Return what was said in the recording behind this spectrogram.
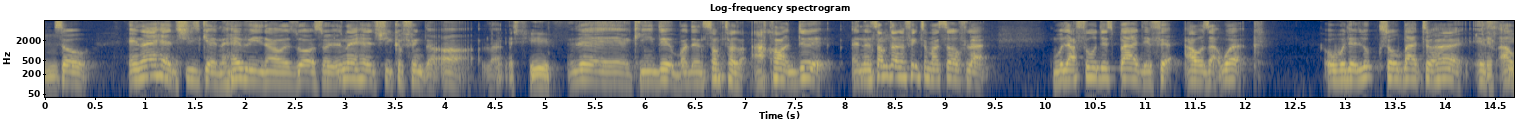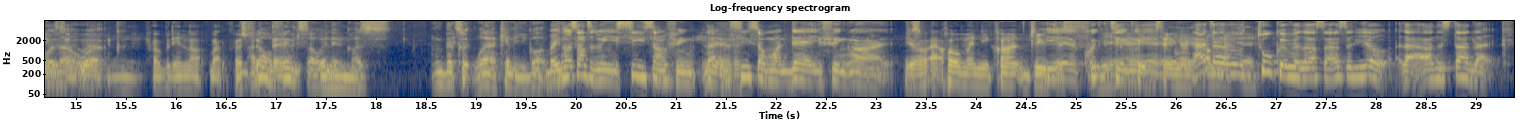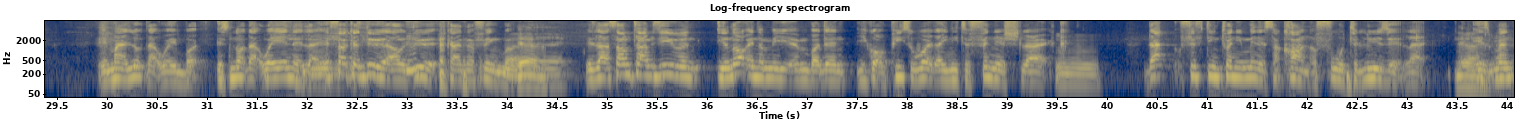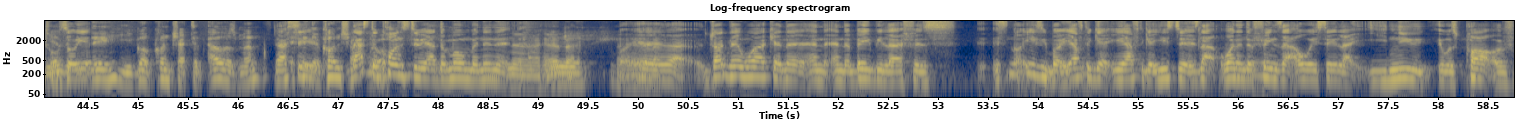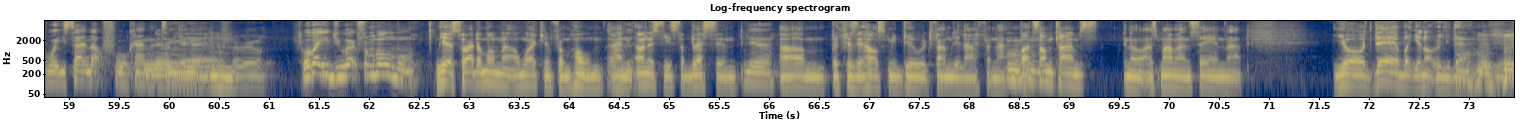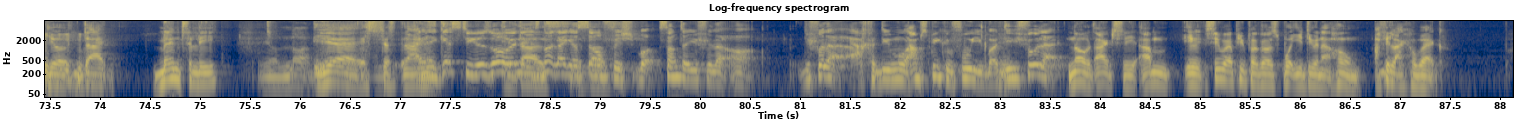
So in her head, she's getting heavy now as well. So in her head, she could think that, oh, like, It's you. yeah, yeah, yeah, can you do it? But then sometimes I can't do it. And then sometimes I think to myself, like, will I feel this bad if it, I was at work? Or would it look so bad to her if, I you was at work? Mm, probably not, but because I don't think so, innit? Mm. Because Because, it's work, innit? You got. but you know, sometimes when you see something, like you see someone there, you think, all right, You're at home and you can't do yeah, this quick thing. quick yeah. thing and I had to back. have a talk with her last night. I said, yo, like, I understand, like, it might look that way, but it's not that way, in it. Like, if I can do it, I'll do it, kind of thing. But Yeah. it's like sometimes even you're not in a meeting, but then you got a piece of work that you need to finish. Like, that 15, 20 minutes, I can't afford to lose it. Like, Yeah. it's mental. So, yeah. you got contracted hours, man. That's it. Your contract, That's the bro. cons to it at the moment, isn't it? No, I hear that. But yeah, like, juggling work and the, and and the baby life is it's not easy, but you have to get you have to get used to it. It's like one of the things that I always say, like you knew it was part of what you signed up for, kind of thing. Yeah, innit? for real. What about you? Do you work from home or? Yeah, so at the moment I'm working from home, and honestly, it's a blessing. Yeah. Um, because it helps me deal with family life and that. But sometimes, you know, as my man's saying that, you're there, but you're not really there. You're like mentally, You're not. yeah. It's just like And it gets to you as well. It innit? It's not like you're it does. selfish, but sometimes you feel like, oh, you feel like I could do more. I'm speaking for you, but do you feel like No, actually, I'm. You see where people goes, what you doing at home? I feel like I work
